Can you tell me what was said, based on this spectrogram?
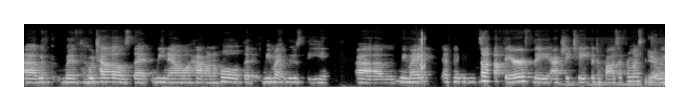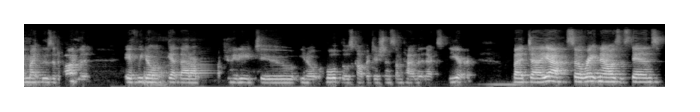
uh, with with hotels that we now have on hold that we might lose the um, we might I mean, it's not fair if they actually take the deposit from us yeah. so we might lose a deposit if we don't get that opportunity to you know hold those competitions sometime in the next year. But uh, yeah so right now as it stands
